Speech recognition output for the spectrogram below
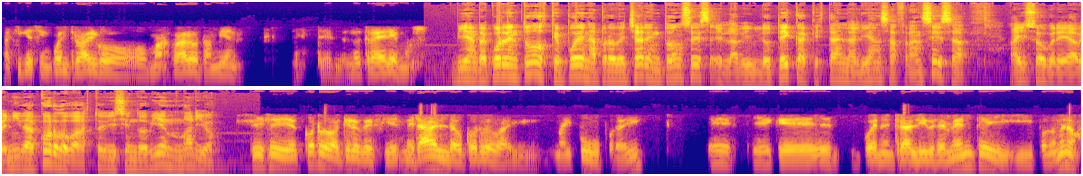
así que si encuentro algo más raro también este, lo traeremos. Bien, recuerden todos que pueden aprovechar entonces la biblioteca que está en la Alianza Francesa, ahí sobre Avenida Córdoba. ¿Estoy diciendo bien, Mario? Sí, sí, Córdoba creo que sí, Esmeralda o Córdoba y Maipú por ahí, este, que pueden entrar libremente y, por lo menos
